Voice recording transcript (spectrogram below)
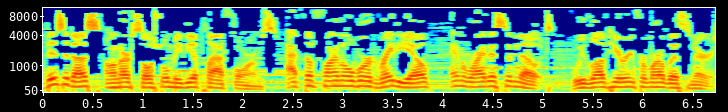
Visit us on our social media platforms at The Final Word Radio and write us a note. We love hearing from our listeners.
